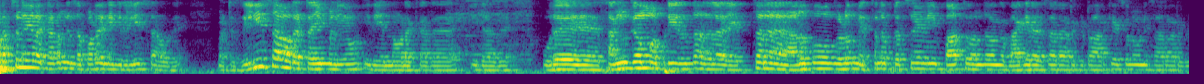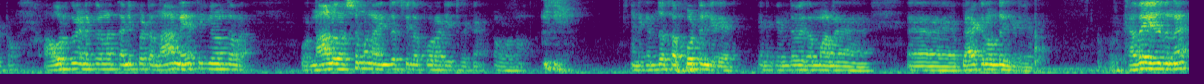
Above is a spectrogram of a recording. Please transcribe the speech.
பிரச்சனைகளை கடந்து இந்த படம் இன்னைக்கு ரிலீஸ் ஆகுது. பட் ரிலீஸ் ஆகிற டைம்லையும் இது என்னோட கதை இது அது. ஒரு சங்கம் அப்படி இருந்தால் அதில் எத்தனை அனுபவங்களும் எத்தனை பிரச்சனைகளையும் பார்த்து வந்தவங்க பாக்யராஜ் சாராக இருக்கட்டும் ஆர்கே சலோனி சாராக இருக்கட்டும் அவருக்கும் எனக்கெல்லாம் தனிப்பட்ட நான் நேற்றுக்கு வந்தவன். ஒரு நாலு வருஷமாக நான் இண்டஸ்ட்ரியில் போராடிட்டு இருக்கேன் அவ்வளோதான் எனக்கு எந்த சப்போர்ட்டும் கிடையாது. எனக்கு எந்த விதமான பேக்ரவுண்டும் கிடையாது. ஒரு கதை எழுதினேன்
